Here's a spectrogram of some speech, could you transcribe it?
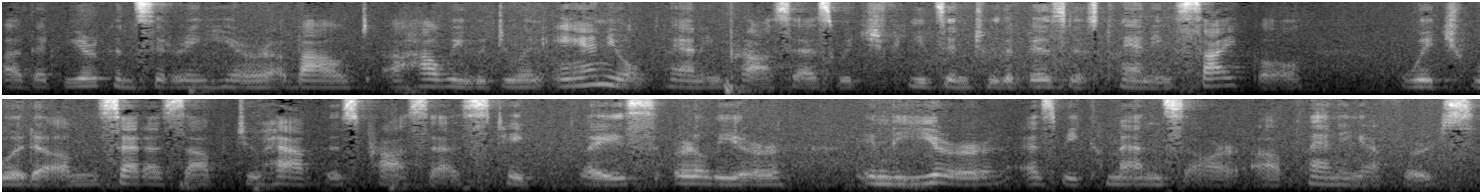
uh, that we are considering here about uh, how we would do an annual planning process, which feeds into the business planning cycle, which would um, set us up to have this process take place earlier in the year as we commence our uh, planning efforts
